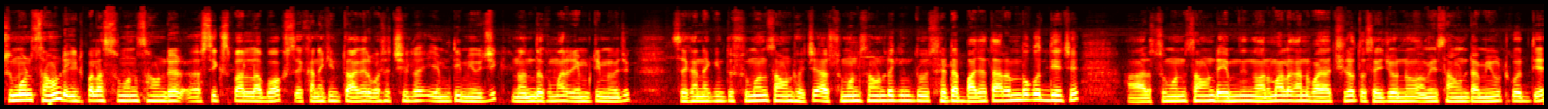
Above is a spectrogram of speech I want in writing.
Suman sound it plus Suman সাউন্ডের সিক্স পাল্লা বক্স এখানে কিন্তু আগের বছর ছিল এমটি মিউজিক নন্দকুমারের এমটি মিউজিক সেখানে কিন্তু সুমন সাউন্ড হয়েছে, আর সুমন সাউন্ডে কিন্তু সেটা বাজাতে আরম্ভ করে দিয়েছে। আর সুমন সাউন্ড এমনি নর্মাল গান বাজাচ্ছিল, তো সেই জন্য আমি সাউন্ডটা মিউট করে দিয়ে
